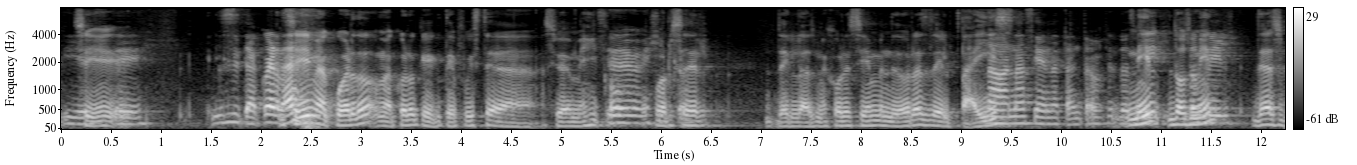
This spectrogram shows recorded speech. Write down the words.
Y Sí. este, no sé si te acuerdas. Sí, me acuerdo, me acuerdo que te fuiste a Ciudad de México, Ciudad de por México. ser de las mejores 100 vendedoras del país. No, no hacía no tanto. dos ¿Mil? mil, ¿Dos mil? De las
